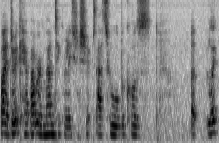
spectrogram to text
but I don't care about romantic relationships at all because uh, like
